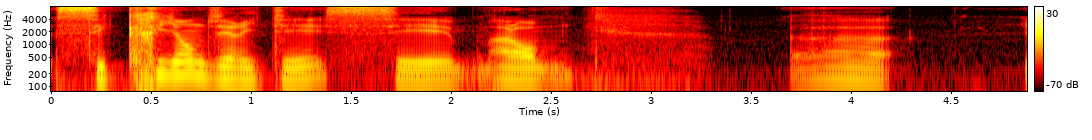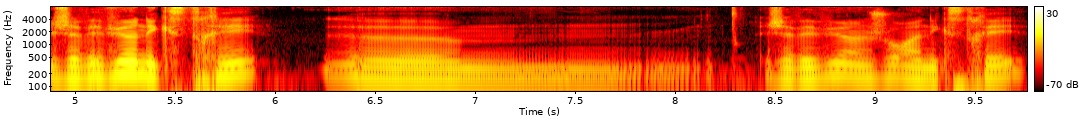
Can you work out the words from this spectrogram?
C'est criant de vérité. C'est. Alors. euh, J'avais vu un extrait. euh, J'avais vu un jour un extrait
